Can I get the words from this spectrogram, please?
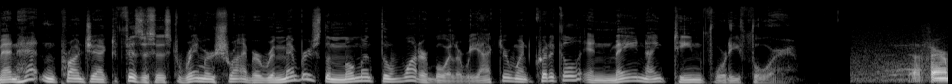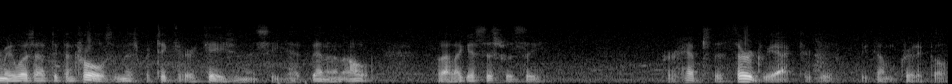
Manhattan Project physicist Raemer Schreiber remembers the moment the water boiler reactor went critical in May 1944. Uh, Fermi was at the controls in this particular occasion, as he had been on all. Well, I guess this was the perhaps the third reactor to become critical,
